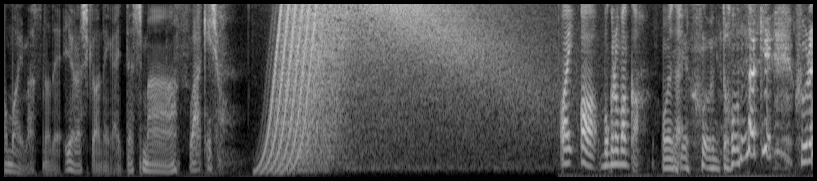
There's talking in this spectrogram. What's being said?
思いますのでよろしくお願いいたします。ワーケーション。はいあ僕の番か。ごめんなさい。どんだけフレ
